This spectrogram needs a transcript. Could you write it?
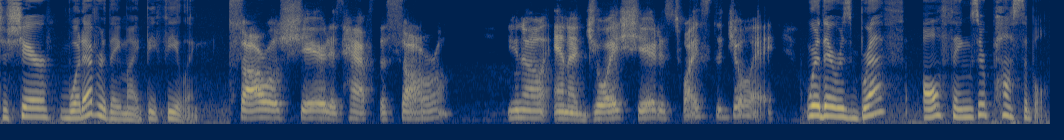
to share whatever they might be feeling. Sorrow shared is half the sorrow you know, and a joy shared is twice the joy. Where there is breath, all things are possible.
